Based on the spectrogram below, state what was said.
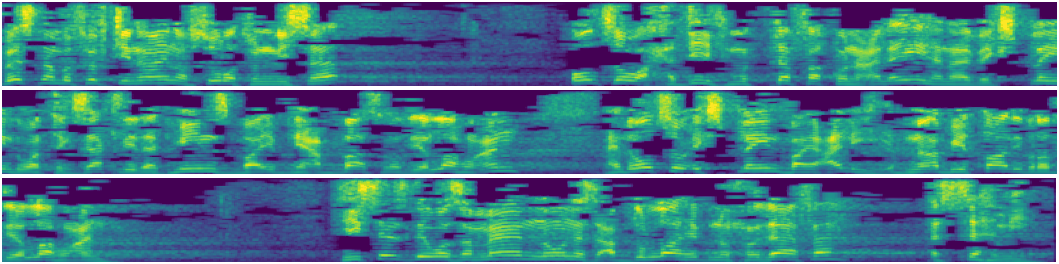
Verse number 59 of Surah An-Nisa. Also a hadith muttafaqun alayh and I've explained what exactly that means by Ibn Abbas radiallahu an and also explained by Ali ibn Abi Talib radiallahu an. He says there was a man known as Abdullah ibn Hudhafa as-Sahmi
